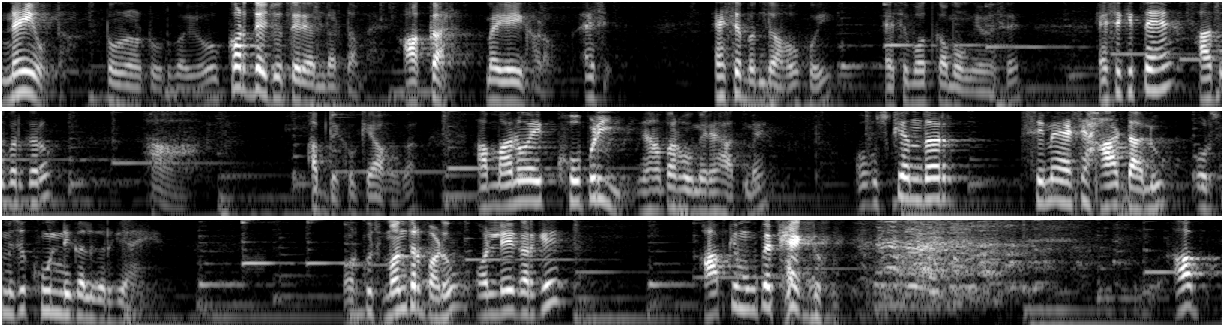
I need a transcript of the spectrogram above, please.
नहीं होता। टोना टूट गई हो, कर दे जो तेरे अंदर दम है। आकर मैं यही खड़ा हूँ। ऐसे ऐसे बंदा हो कोई, ऐसे बहुत कम होंगे वैसे। ऐसे कितने हैं? हाथ ऊपर करो। हाँ अब देखो क्या होगा। अब मानो एक खोपड़ी यहाँ पर हो मेरे हाथ में, और उसके अंदर से मैं ऐसे हाथ डालूं और उसमें से खून निकल करके आए। और कुछ मंत्र पढ़ूं और ले करके आपके मुँह पे फेंक दूँ। अब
